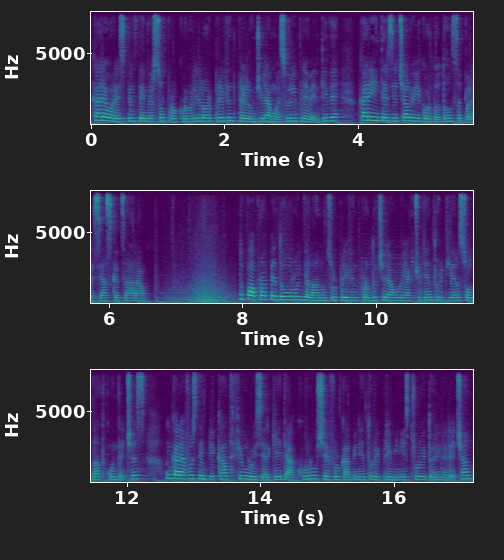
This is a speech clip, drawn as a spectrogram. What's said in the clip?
care au respins demersul procurorilor privind prelungirea măsurii preventive care interzicea lui Igor Dodon să părăsească țara. După aproape două luni de la anunțul privind producerea unui accident rutier soldat cu un deces, în care a fost implicat fiul lui Serghei Deaconu, șeful cabinetului prim-ministrului Dorin Recean,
